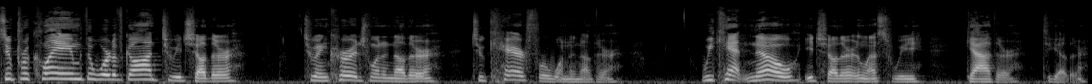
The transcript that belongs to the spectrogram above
to proclaim the Word of God to each other, to encourage one another, to care for one another. We can't know each other unless we gather together.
